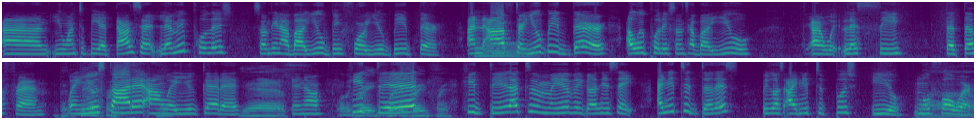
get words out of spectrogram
and you want to be a dancer, let me publish something about you before you be there. And after oh. you be there, I will publish something about you, and we, let's see the difference The when you difference. started and Yeah. when you get it. Yes. You know, he great- did. great friend. He did that to me because he said, "I need to do this because I need to push you move forward.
